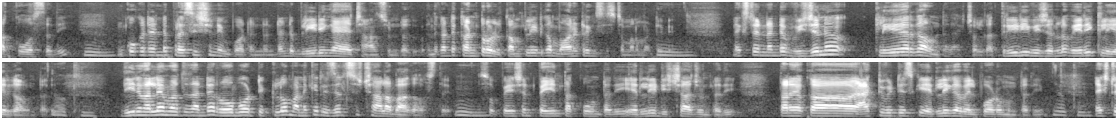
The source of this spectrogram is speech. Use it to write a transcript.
తక్కువ వస్తుంది. ఇంకొకటి అంటే ప్రెసిషన్ ఇంపార్టెంట్ అంటే అంటే బ్లీడింగ్ అయ్యే ఛాన్స్ ఉండదు. ఎందుకంటే కంట్రోల్ కంప్లీట్గా మానిటరింగ్ సిస్టమ్ అనమాట ఇది. నెక్స్ట్ ఏంటంటే విజన్ క్లియర్గా ఉంటుంది యాక్చువల్గా. త్రీ డీ విజన్లో వెరీ క్లియర్గా ఉంటుంది. దీనివల్ల ఏమవుతుందంటే రోబోటిక్లో మనకి రిజల్ట్స్ చాలా బాగా వస్తాయి. సో పేషెంట్ పెయిన్ తక్కువ ఉంటుంది ఎర్లీ డిశ్చార్జ్ ఉంటుంది. తన యొక్క యాక్టివిటీస్కి ఎర్లీగా వెళ్ళిపోవడం ఉంటుంది. నెక్స్ట్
